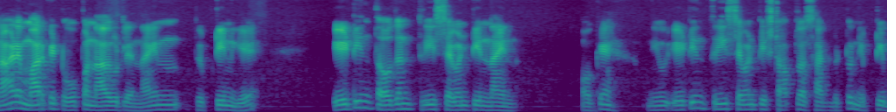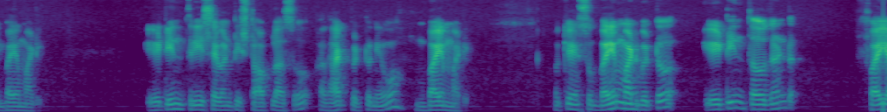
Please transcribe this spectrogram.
ನಾಳೆ ಮಾರ್ಕೆಟ್ ಓಪನ್ ಆಗಿಬಿಟ್ಲೆ ನೈನ್ ಫಿಫ್ಟೀನ್ಗೆ eighteen thousand three seventy nine okay ನೀವು eighteen three seventy stop loss ಹಾಕಿಬಿಟ್ಟು ನಿಫ್ಟಿ ಬೈ ಮಾಡಿ. Eighteen three seventy stop loss ಅದು ಹಾಕಿಬಿಟ್ಟು ನೀವು ಬೈ ಮಾಡಿ ಓಕೆ ಸೊ ಬೈ ಮಾಡಿಬಿಟ್ಟು ಏಯ್ಟೀನ್ ತೌಸಂಡ್ ಫೈ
